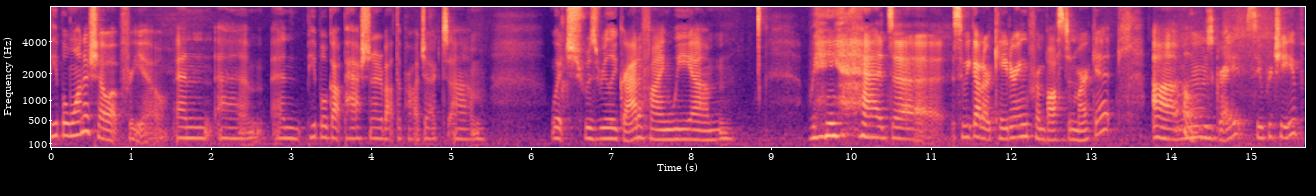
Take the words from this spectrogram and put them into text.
people want to show up for you, and um, and people got passionate about the project, um, which was really gratifying. We um, we had uh, so we got our catering from Boston Market. Um, oh. It was great, super cheap.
